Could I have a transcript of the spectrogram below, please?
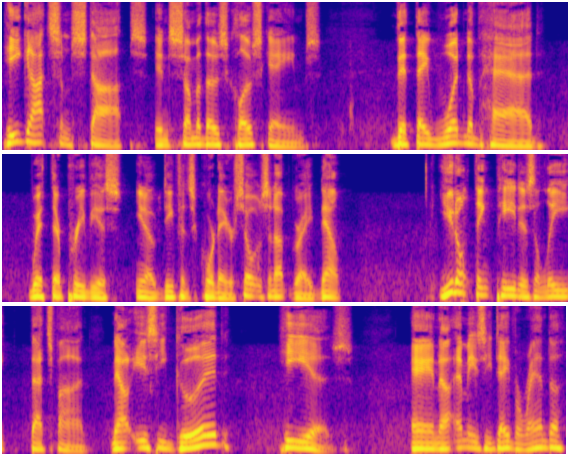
he got some stops in some of those close games that they wouldn't have had with their previous, you know, defensive coordinator. So it was an upgrade. Now, you don't think Pete is elite? That's fine. Now, is he good? He is. And uh, I mean, is he Dave Aranda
